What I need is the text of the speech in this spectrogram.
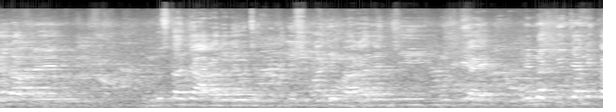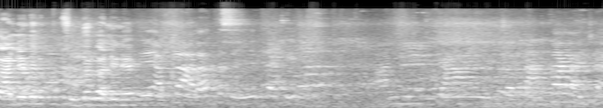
तर आपले हिंदुस्थानचे आराधदेव छत्रपती शिवाजी महाराजांची मूर्ती आहे. आणि नक्कीच ज्यांनी काढले त्यांनी खूप सुंदर काढलेले आहे आपला आराध्य दैवत आहे. आणि त्याचा राजा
